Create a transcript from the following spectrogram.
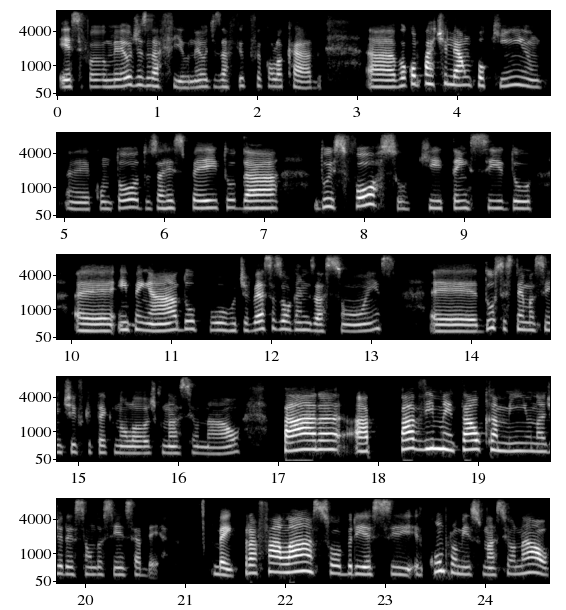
esse foi o meu desafio, né, o desafio que foi colocado. Ah, vou compartilhar um pouquinho é, com todos a respeito da, do esforço que tem sido é, empenhado por diversas organizações do Sistema Científico e Tecnológico Nacional para a, pavimentar o caminho na direção da ciência aberta. Bem, para falar sobre esse compromisso nacional,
